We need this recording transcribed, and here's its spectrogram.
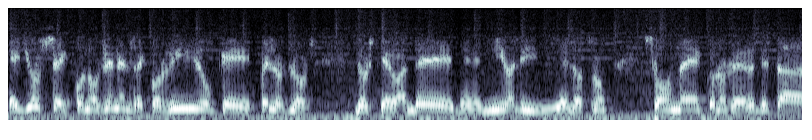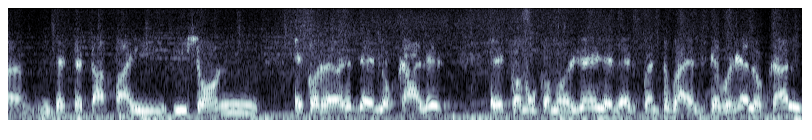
ellos se conocen el recorrido, que pues los los, los que van de, de Aníbal y el otro son eh, conocedores de esta de esta etapa y, son eh, corredores de locales, eh, como como dice el, cuento, el que juegue local,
